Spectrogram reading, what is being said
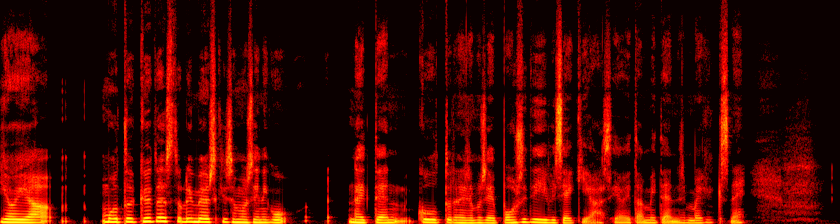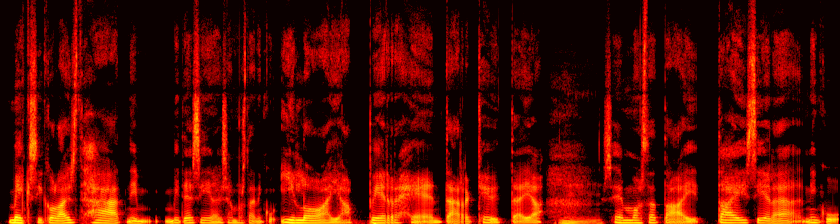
Joo, ja, mutta kyllä tässä tuli myöskin semmoisia niin näiden kulttuurin semmoisia positiivisiakin asioita, miten esimerkiksi ne meksikolaiset häät, niin miten siinä oli semmoista niin kuin iloa ja perheen tärkeyttä ja Mm. semmoista, tai, tai siellä niin kuin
